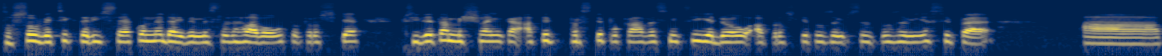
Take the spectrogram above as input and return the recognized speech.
to jsou věci, které se jako nedají vymyslet hlavou, to prostě přijde ta myšlenka a ty prsty po klávesnici jedou a prostě to zem, se to země sype a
